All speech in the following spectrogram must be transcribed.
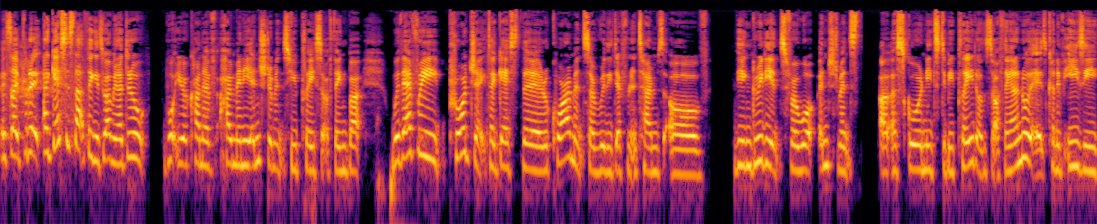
it's like, but it, I guess it's that thing as well. I mean, I don't know what your kind of how many instruments you play sort of thing but with every project i guess the requirements are really different in terms of the ingredients for what instruments a, a score needs to be played on sort of thing. And I know that it's kind of easy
